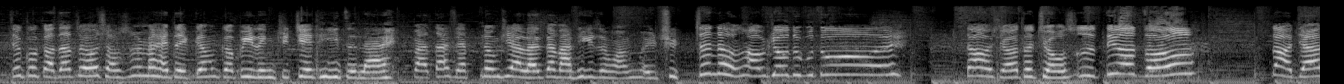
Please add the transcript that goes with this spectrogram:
结果搞到最后，小师妹还得跟隔壁邻居借梯子来把大侠弄下来，再把梯子还回去，真的很好笑，对不对？大侠的糗事第二种，大家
